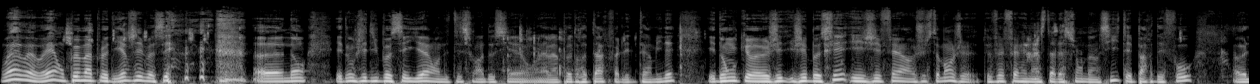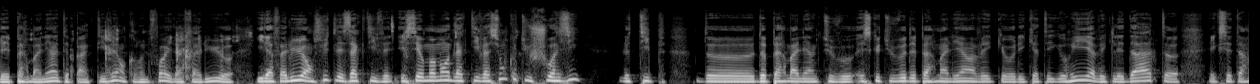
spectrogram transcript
Ouais ouais ouais, on peut m'applaudir, j'ai bossé. euh, non, et donc j'ai dû bosser hier. On était sur un dossier, on avait un peu de retard, fallait le terminer. Et donc euh, j'ai bossé et j'ai fait justement, je devais faire une installation d'un site et par défaut euh, les permaliens n'étaient pas activés. Encore une fois, il a fallu euh, il a fallu ensuite les activer. Et c'est au moment de l'activation que tu choisis le type de, de permalien que tu veux. Est-ce que tu veux des permaliens avec euh, les catégories, avec les dates, euh, etc.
